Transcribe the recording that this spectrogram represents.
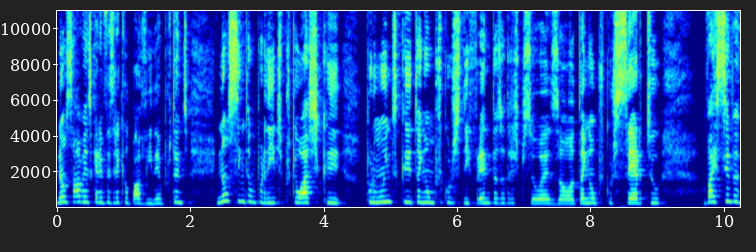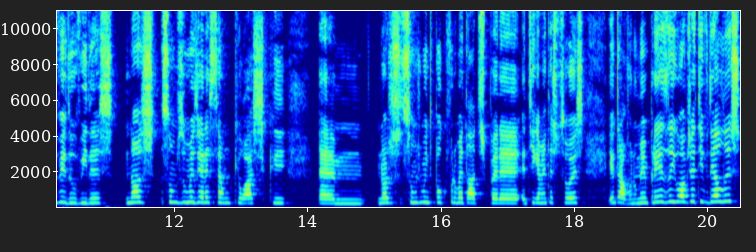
não sabem se querem fazer aquilo para a vida. Portanto, não se sintam perdidos, porque eu acho que, por muito que tenham um percurso diferente das outras pessoas ou tenham o percurso certo, vai sempre haver dúvidas. Nós somos uma geração que eu acho que um, nós somos muito pouco formatados para. Antigamente as pessoas entravam numa empresa e o objetivo delas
